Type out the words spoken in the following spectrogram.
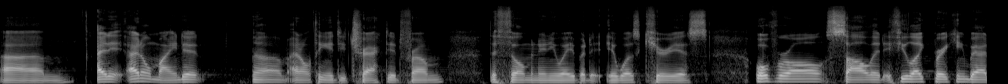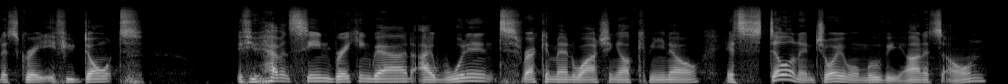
Um, I, I don't mind it. Um, I don't think it detracted from the film in any way, but it, it was curious. Overall, solid. If you like Breaking Bad, it's great. If you don't, if you haven't seen Breaking Bad, I wouldn't recommend watching El Camino. It's still an enjoyable movie on its own.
